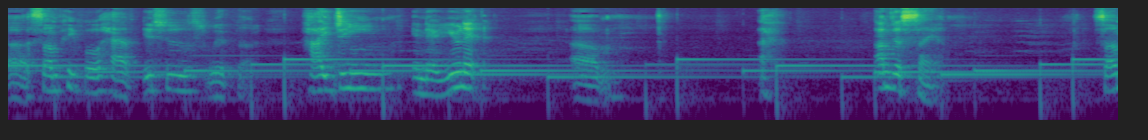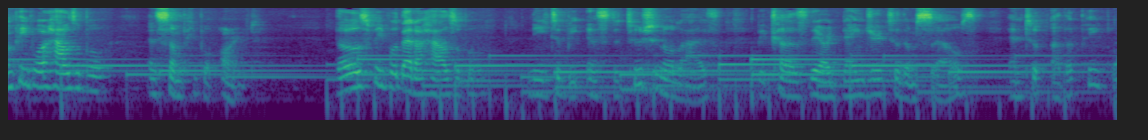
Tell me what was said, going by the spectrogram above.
Uh, some people have issues with uh, hygiene in their unit. I'm just saying. Some people are housable and some people aren't. Those people that are housable need to be institutionalized because they are danger to themselves and to other people.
